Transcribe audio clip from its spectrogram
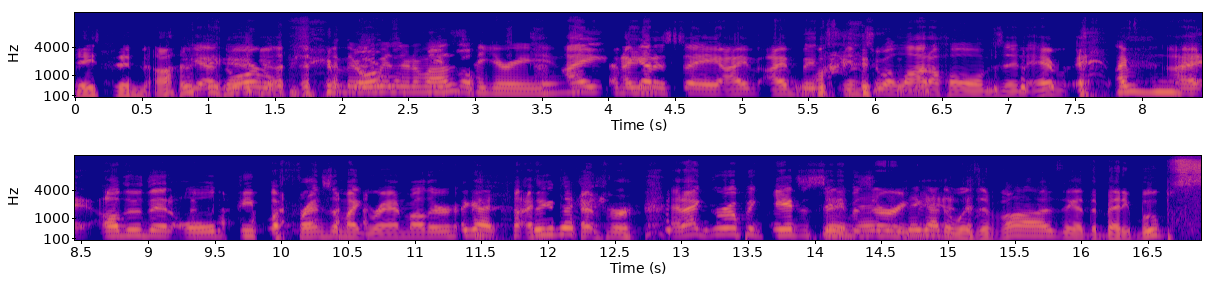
Jason. on- yeah, normal people. Their normal Wizard of Oz figurines. I, I I, gotta say, I've I've been into a lot of homes, and every I've I other than old people, uh, friends of my grandmother, They got- I've they got- never, and I grew up in Kansas City, They- they- Missouri. They, got the. Wizard of Oz. They got the Betty Boops.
